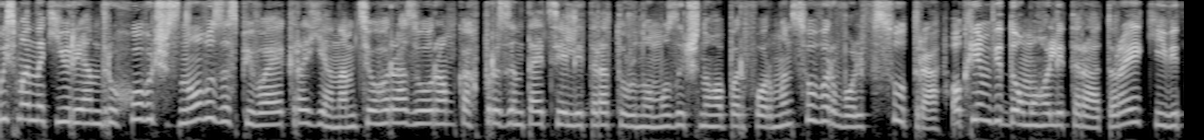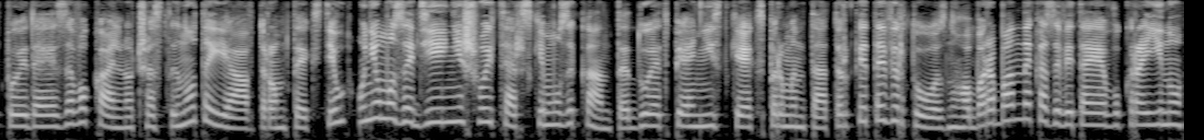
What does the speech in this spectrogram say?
Письменник Юрій Андрухович знову заспіває краянам цього разу у рамках презентації літературно-музичного перформансу Вервольф Сутра. Окрім відомого літератора, який відповідає за вокальну частину та є автором текстів, у ньому задіяні швейцарські музиканти. Дует піаністки, експериментаторки та віртуозного барабанника завітає в Україну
